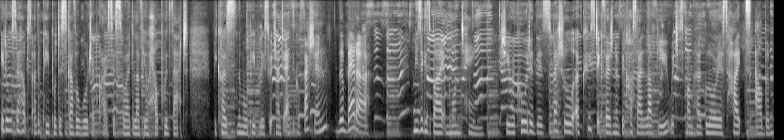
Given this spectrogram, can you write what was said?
it also helps other people discover Wardrobe Crisis. So I'd love your help with that because the more people who switch on to ethical fashion, the better. Music is by Montaigne. She recorded this special acoustic version of Because I Love You, which is from her Glorious Heights album,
